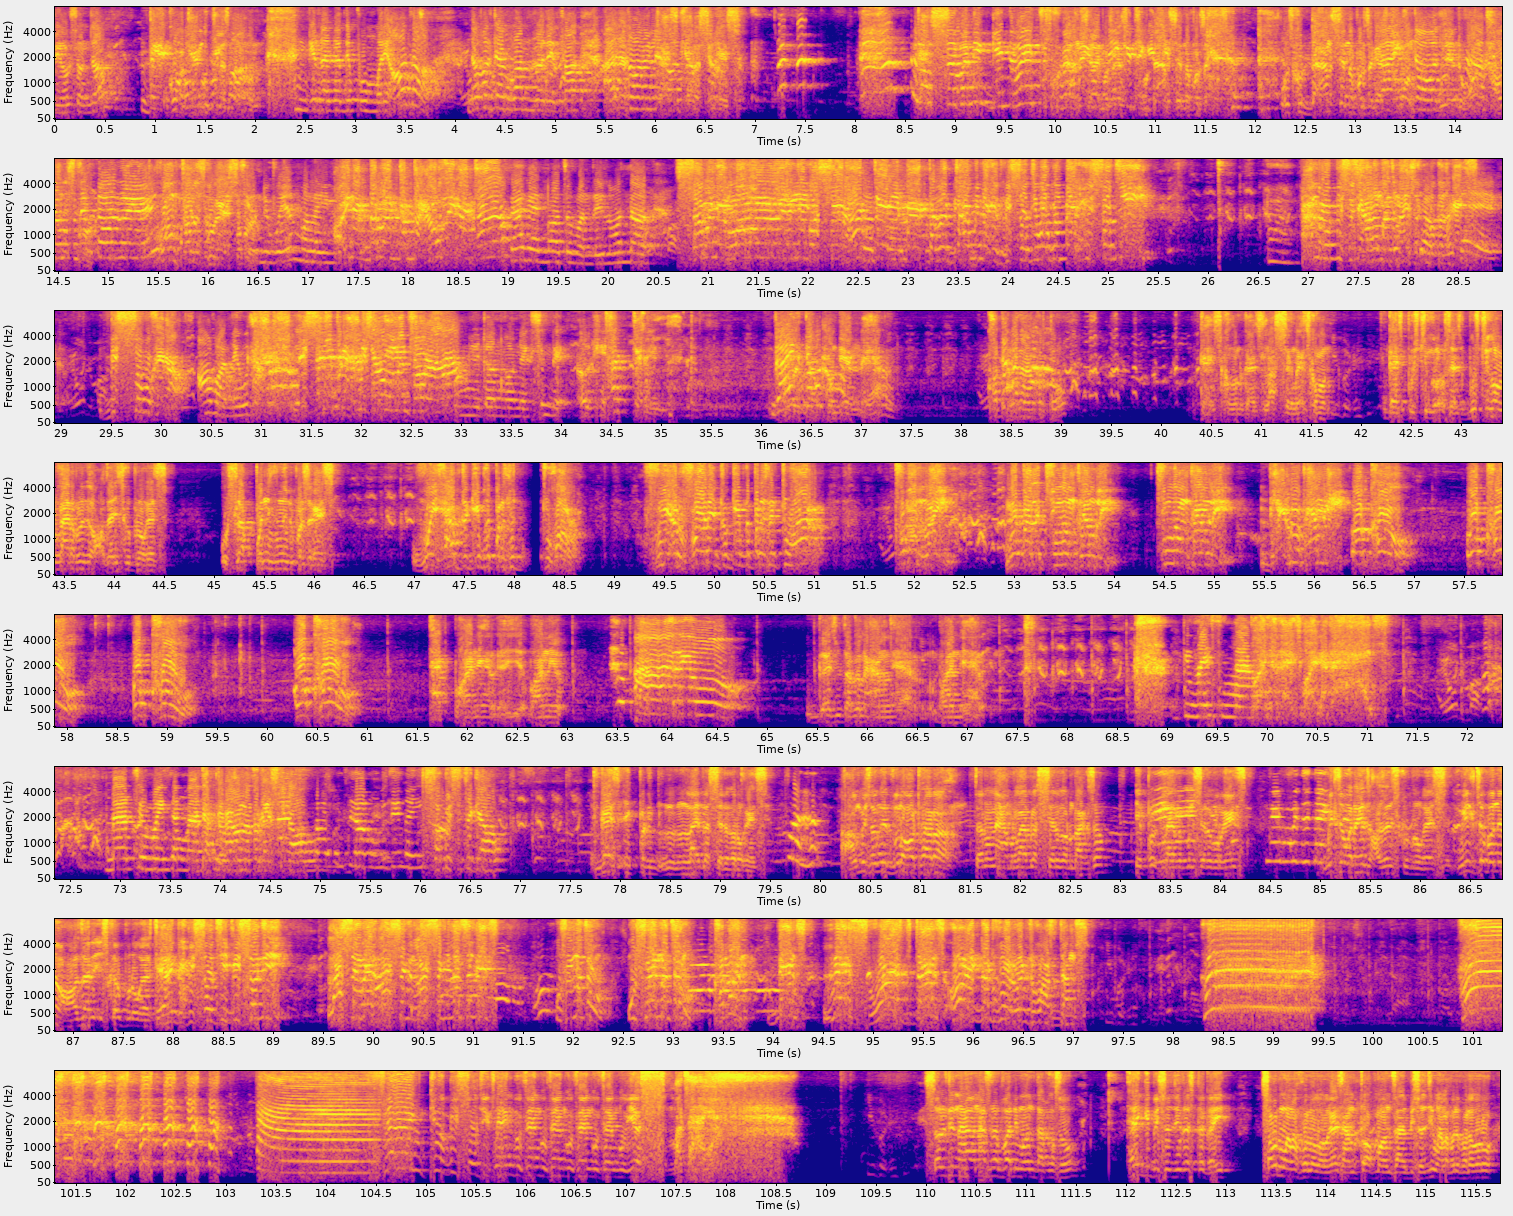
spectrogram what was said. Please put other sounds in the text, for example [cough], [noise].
भ्युस हुन्छ केटाकेटी फोन गरे अँ त डबल ट्याप गर्नु पऱ्यो त आज तपाईँले त्यस्तो पनि गीत पनि त्यस्तो गर्दै गर्ने उसको डान्स हेर्नुपर्छ गाइस डबल ट्याप सुन्नु भयो मलाई कहाँ गएर नच भन्दै ल न हाम्रो विश्व चाहिँ आउनु मात्र आइसक्नु विश्व बोकेर अँ भन्ने उता। विश्वले पनि हामीसँग हुनुहुन्छ होला। म्युटन गर्ने एकछिन दे। ओके गाइस गाइस आउँदै हाल्ने यार कता कता करतो guys come on guys last second guys come on guys boosting गर्नु गाइस बुस्टिङ गर्नु लाएर पनि हजार स्कोर गाइस उसलाई पनि दिनुपर्छ guys we have to give the present to her we are ready to give the present to her come on line Nepali chewing gum family chewing gum family भेगो family ओखो ओखो ओखो ओखो ठ्याक भन्यो यार गाइस भन्यो आर्यो गाइस उताको हाल्ने यार भन्यो यार गाइस नाच्यो मैसँग गाइस एकपल्ट लाइभलाई सेयर गरौँ गाइस हामीसँगै जुन अठार जनाले हाम्रो लाइभलाई सेयर गर्नु भएको छ एकपल्ट लाइभलाई पनि सेयर गरौँ गाइस मिल्छ भने गाइस हजार स्कोर पुरो गाइस मिल्छ भने हजार स्कोर पुरो guys thank you विश्वजी विश्वजी last last last last thank you विश्वजी thank you thank you thank you thank you thank you yes मजा आयो सल्टिन आयो नाच्न पनि मन त कसो थ्याङ्क यू विश्वजी रेस्पेक्ट है। सबैले मलाई फलो गरौँ गाइस हामी टपमा हुन्छ विश्वजी मलाई पनि फलो गरौँ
